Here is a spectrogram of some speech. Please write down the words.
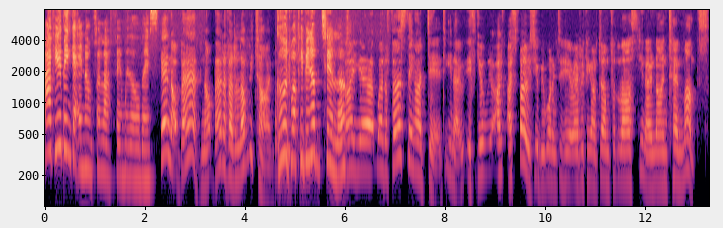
Have you been getting on for laughing with all this? yeah, not bad. Not bad. I've had a lovely time. Good. What have you been up to, love? I uh, well, the first thing I did, you know, if you, I, I suppose you'll be wanting to hear everything I've done for the last, you know, nine, ten months.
